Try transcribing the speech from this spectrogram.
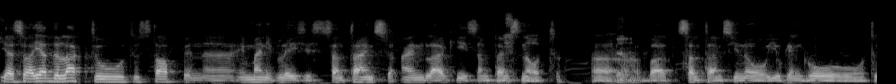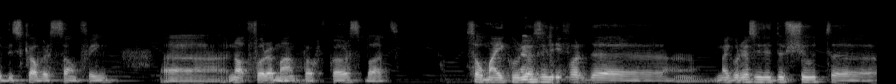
yeah. So I had the luck to to stop in uh, in many places. Sometimes I'm lucky, sometimes not. Uh, Yeah. But sometimes you know you can go to discover something, uh, not for a month, of course, but so my curiosity for the my curiosity to shoot uh,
